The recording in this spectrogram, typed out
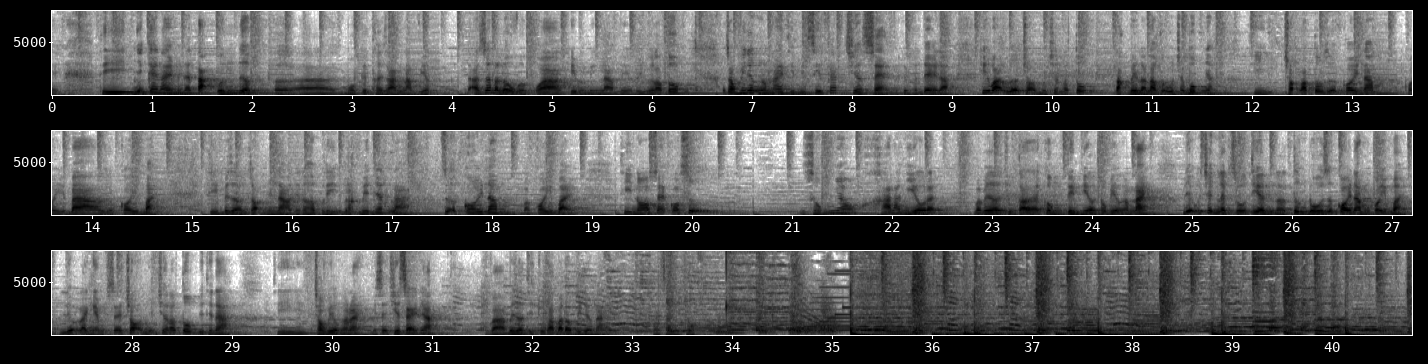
Thì những cái này mình đã tạm ứng được ở ờ, một cái thời gian làm việc đã rất là lâu vừa qua khi mà mình làm về review laptop. Ở trong video ngày hôm nay thì mình xin phép chia sẻ về cái vấn đề là khi bạn lựa chọn một chiếc laptop, đặc biệt là laptop ultrabook nha, thì chọn laptop giữa coi 5 coi 3 rồi coi 7 thì bây giờ chọn như nào thì nó hợp lý. Đặc biệt nhất là giữa coi 5 và coi 7 thì nó sẽ có sự giống nhau khá là nhiều đấy. Và bây giờ chúng ta sẽ cùng tìm hiểu trong video ngày hôm nay liệu cái chênh lệch số tiền là tương đối giữa coi 5 và coi 7 liệu là anh em sẽ chọn những chiếc laptop như thế nào. Thì trong video ngày hôm nay mình sẽ chia sẻ nhé và bây giờ thì chúng ta bắt đầu video này. Và sang intro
